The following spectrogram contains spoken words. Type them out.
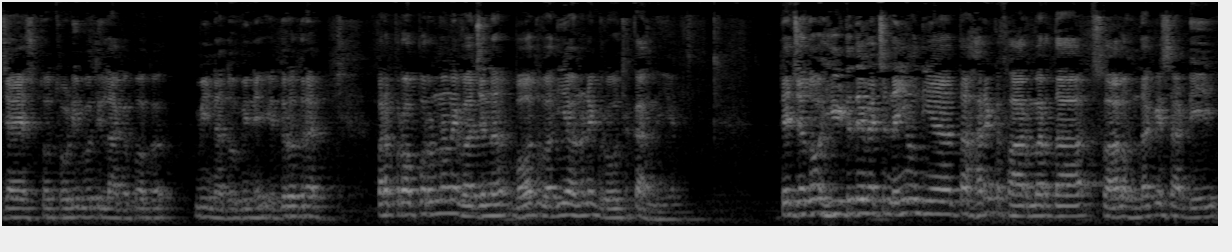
ਜਾਂ ਇਸ ਤੋਂ ਥੋੜੀ ਬਹੁਤੀ ਲਗਭਗ ਮਹੀਨਾ ਦੋ ਮਹੀਨੇ ਇਧਰ ਉਧਰ ਪਰ ਪ੍ਰੋਪਰ ਉਹਨਾਂ ਨੇ ਵਜਨ ਬਹੁਤ ਵਧੀਆ ਉਹਨਾਂ ਨੇ ਗਰੋਥ ਕਰ ਲਈ ਹੈ। ਤੇ ਜਦੋਂ ਹੀਟ ਦੇ ਵਿੱਚ ਨਹੀਂ ਹੁੰਦੀਆਂ, ਤਾਂ ਹਰ ਇੱਕ ਫਾਰਮਰ ਦਾ ਸਵਾਲ ਹੁੰਦਾ ਕਿ ਸਾਡੀ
